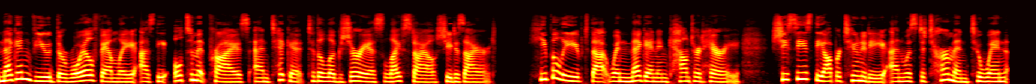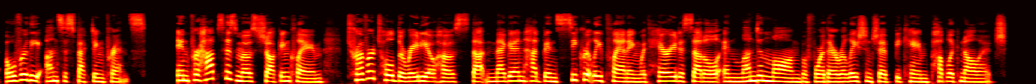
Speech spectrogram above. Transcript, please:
Meghan viewed the royal family as the ultimate prize and ticket to the luxurious lifestyle she desired. He believed that when Meghan encountered Harry, she seized the opportunity and was determined to win over the unsuspecting prince. In perhaps his most shocking claim, Trevor told the radio hosts that Meghan had been secretly planning with Harry to settle in London long before their relationship became public knowledge.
